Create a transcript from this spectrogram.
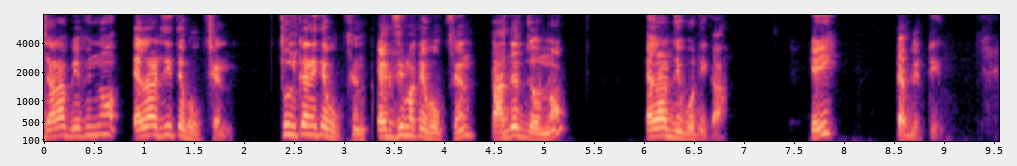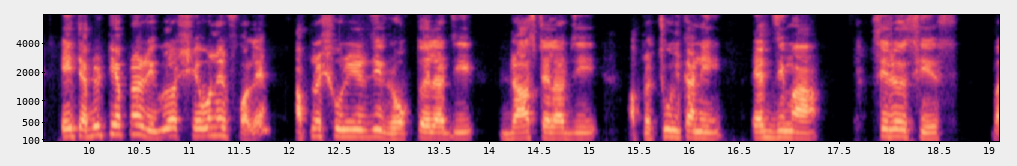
যারা বিভিন্ন অ্যালার্জিতে ভুগছেন, চুলকানিতে ভুগছেন, একজিমাতে ভুগছেন, তাদের জন্য অ্যালার্জি বটিকা, এই ট্যাবলেটটি। এই ট্যাবলেটটি আপনার রেগুলার সেবনের ফলে আপনার শরীরের যে রক্ত অ্যালার্জি ড্রাস্ট অ্যালার্জি, আপনার চুলকানি, একজিমা সিরোসিস বা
